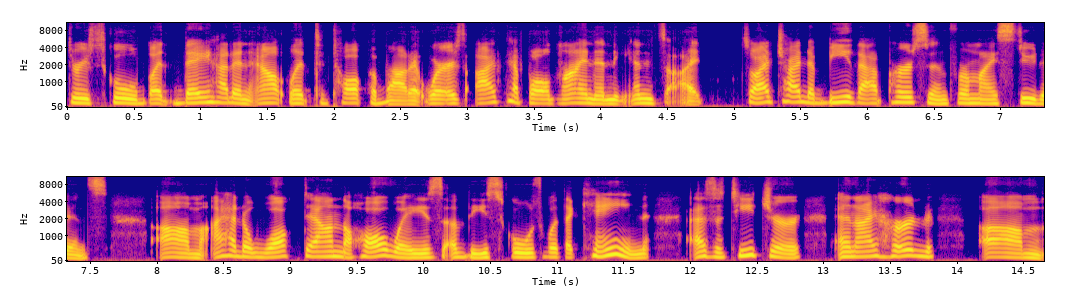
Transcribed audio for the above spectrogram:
through school, but they had an outlet to talk about it, whereas I kept all mine in the inside. So I tried to be that person for my students. Um, I had to walk down the hallways of these schools with a cane as a teacher, and I heard, um,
